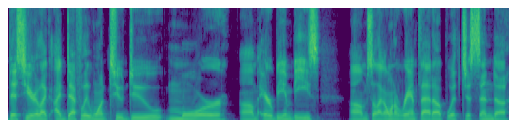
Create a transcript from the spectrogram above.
this year, like I definitely want to do more um, Airbnbs. Um, so like I want to ramp that up with Jacinda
